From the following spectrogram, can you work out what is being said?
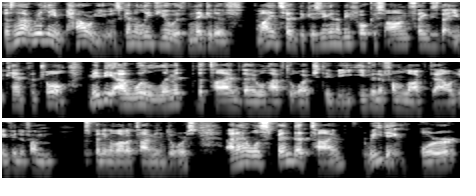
does not really empower you. It's going to leave you with negative mindset because you're going to be focused on things that you can't control. Maybe I will limit the time that I will have to watch TV, even if I'm locked down, even if I'm spending a lot of time indoors. And I will spend that time reading or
